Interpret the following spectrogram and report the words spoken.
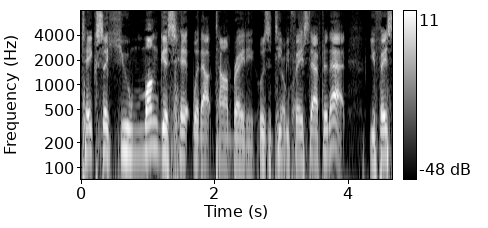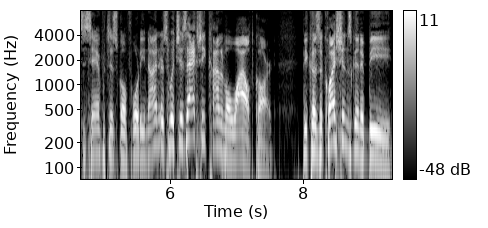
takes a humongous hit without Tom Brady. Who's the team you faced after that? You face the San Francisco 49ers, which is actually kind of a wild card because the question is going to be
